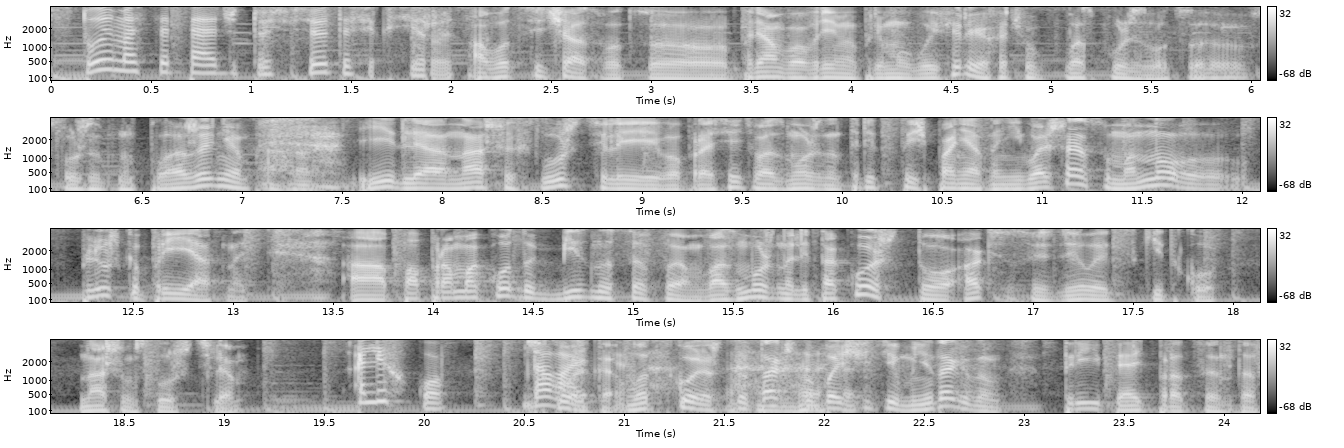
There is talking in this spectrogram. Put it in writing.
стоимость, опять же, то есть все это фиксируется. А вот сейчас, вот э, прямо во время прямого эфира я хочу воспользоваться служебным положением ага. и для наших слушателей попросить, возможно, 30 тысяч, понятно, небольшая сумма, но плюшка приятность. А по промокоду Бизнес FM возможно ли такое, что Аксиса сделает скидку нашим слушателям? А легко. Сколько? Давайте. Вот сколько? Что так, чтобы ощутимо, не так, там, 3-5%.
